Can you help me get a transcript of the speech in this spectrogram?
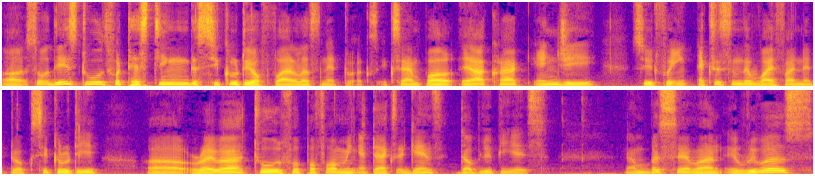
Uh, so these tools for testing the security of wireless networks. Example, Aircrack NG suite for accessing the Wi-Fi network security uh, tool for performing attacks against WPS. Number seven, reverse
